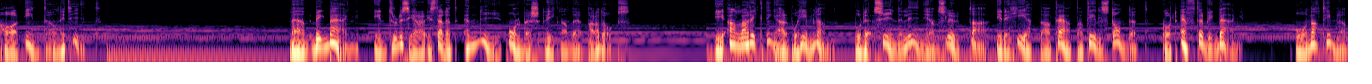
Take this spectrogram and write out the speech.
har inte hunnit hit. Men Big Bang introducerar istället en ny Olbers-liknande paradox. I alla riktningar på himlen borde synlinjen sluta i det heta, täta tillståndet kort efter Big Bang och natthimlen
